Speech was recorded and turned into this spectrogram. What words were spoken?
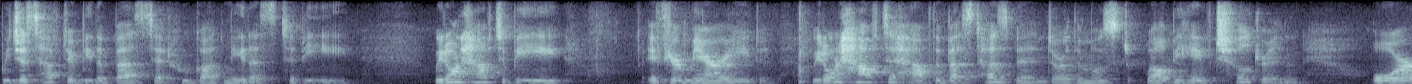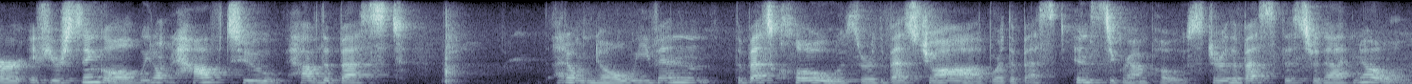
We just have to be the best at who God made us to be. We don't have to be, if you're married, we don't have to have the best husband or the most well behaved children. Or if you're single, we don't have to have the best I don't know, even the best clothes or the best job or the best Instagram post or the best this or that. No,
